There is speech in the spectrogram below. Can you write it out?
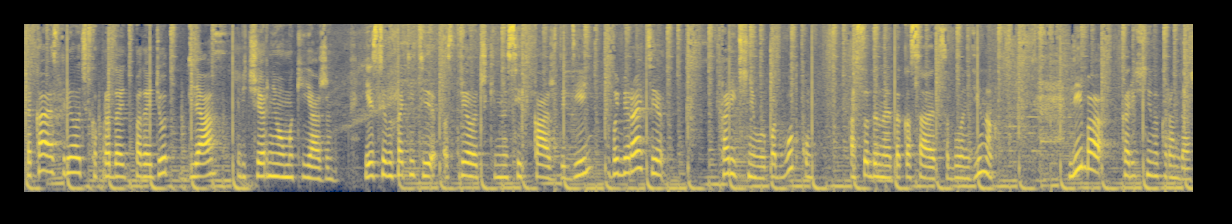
Такая стрелочка подойдет для вечернего макияжа. Если вы хотите стрелочки носить каждый день, выбирайте коричневую подводку, особенно это касается блондинок, либо коричневый карандаш.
